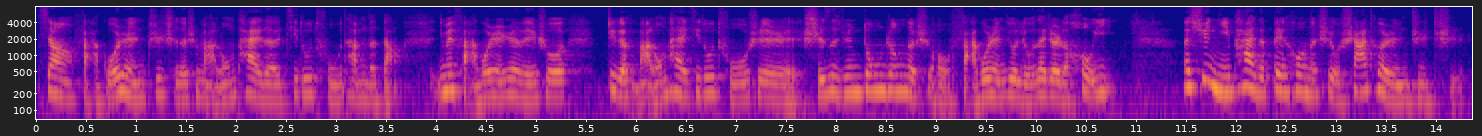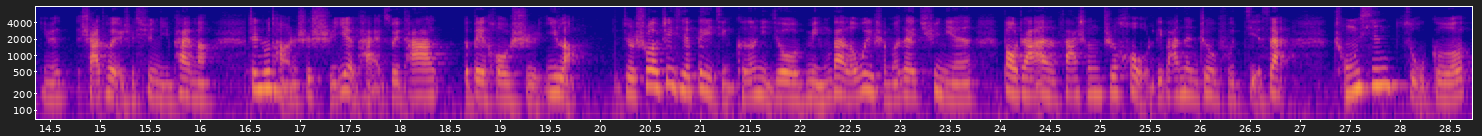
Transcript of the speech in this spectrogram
像法国人支持的是马龙派的基督徒他们的党，因为法国人认为说这个马龙派基督徒是十字军东征的时候法国人就留在这儿的后裔。那逊尼派的背后呢是有沙特人支持，因为沙特也是逊尼派嘛。珍珠党是什叶派，所以它的背后是伊朗。就是说了这些背景，可能你就明白了为什么在去年爆炸案发生之后，黎巴嫩政府解散，重新组阁，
